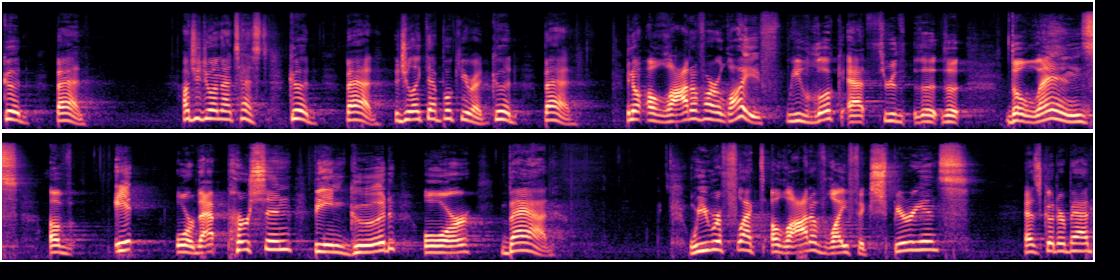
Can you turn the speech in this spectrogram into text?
Good, bad. How'd you do on that test? Good, bad. Did you like that book you read? Good, bad. You know, a lot of our life we look at through the, the, the lens of it or that person being good or bad. We reflect a lot of life experience as good or bad,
